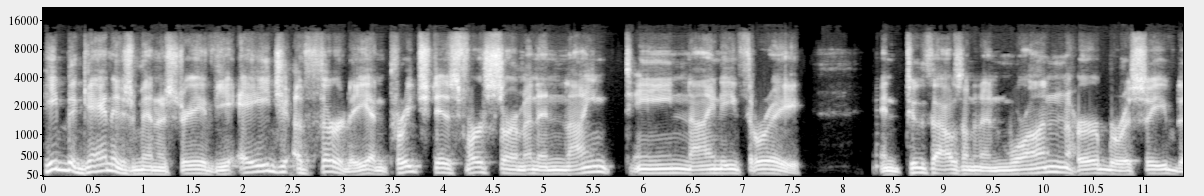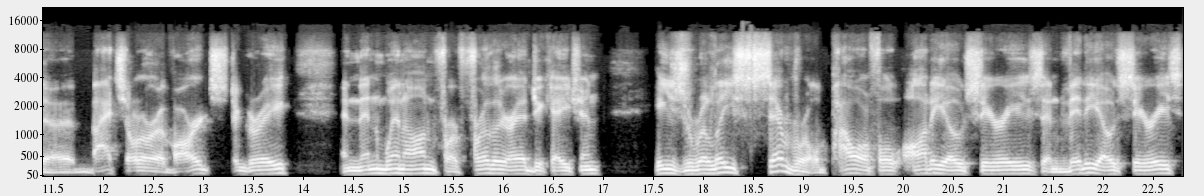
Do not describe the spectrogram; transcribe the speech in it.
He began his ministry at the age of 30 and preached his first sermon in 1993. In 2001, Herb received a Bachelor of Arts degree and then went on for further education He's released several powerful audio series and video series.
